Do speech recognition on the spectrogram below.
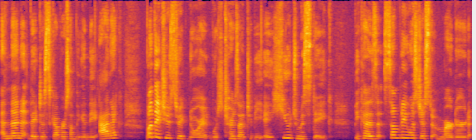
and then they discover something in the attic but they choose to ignore it which turns out to be a huge mistake because somebody was just murdered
